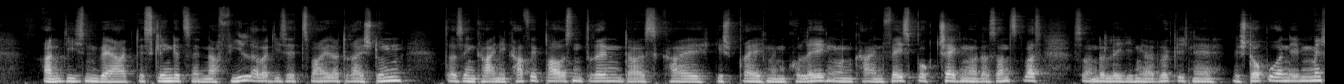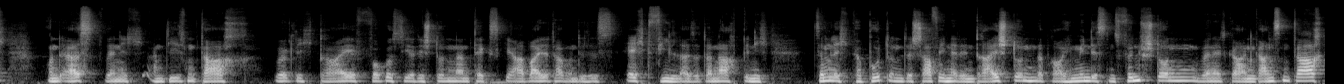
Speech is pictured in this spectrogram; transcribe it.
an diesem Werk. Das klingt jetzt nicht nach viel, aber diese zwei oder drei Stunden, da sind keine Kaffeepausen drin, da ist kein Gespräch mit dem Kollegen und kein Facebook-Checken oder sonst was, sondern lege ich mir halt wirklich eine, eine Stoppuhr neben mich. Und erst wenn ich an diesem Tag wirklich drei fokussierte Stunden am Text gearbeitet habe, und das ist echt viel, also danach bin ich ziemlich kaputt und das schaffe ich nicht in drei Stunden, da brauche ich mindestens fünf Stunden, wenn nicht gar einen ganzen Tag,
